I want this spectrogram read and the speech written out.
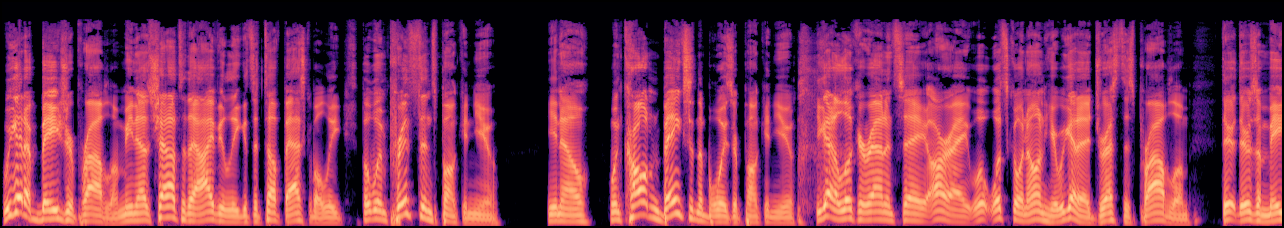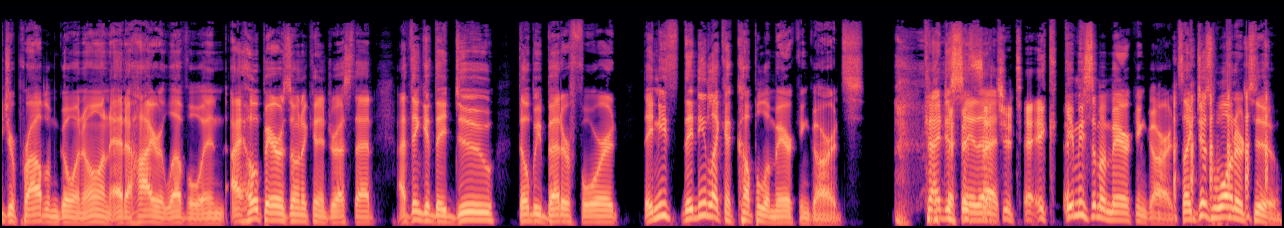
We got a major problem. I mean, uh, shout out to the Ivy League. It's a tough basketball league. But when Princeton's punking you, you know, when Carlton Banks and the boys are punking you, you got to look around and say, all right, what, what's going on here? We got to address this problem. There, there's a major problem going on at a higher level. And I hope Arizona can address that. I think if they do, they'll be better for it. They need they need like a couple American guards. Can I just say that? your take? Give me some American guards, like just one or two.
